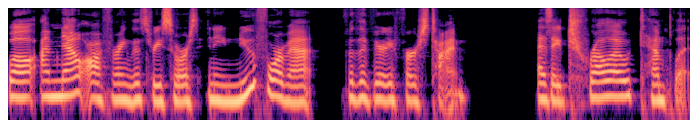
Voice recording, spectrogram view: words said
Well, I'm now offering this resource in a new format for the very first time as a Trello template.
